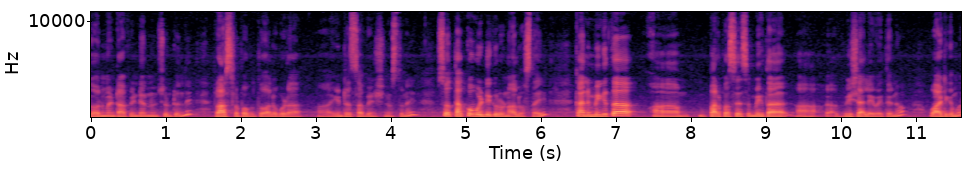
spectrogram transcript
government of India నుంచి ఉంటుంది. రాష్ట్ర ప్రభుత్వాలు కూడా ఇంట్రెస్ట్ సబ్వెన్షన్ ఇస్తున్నాయి సో తక్కువ వడ్డీకి రుణాలు వస్తాయి. కానీ మిగతా పర్పసెస్ మిగతా విషయాలు ఏవైతేనో వాటికేమో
